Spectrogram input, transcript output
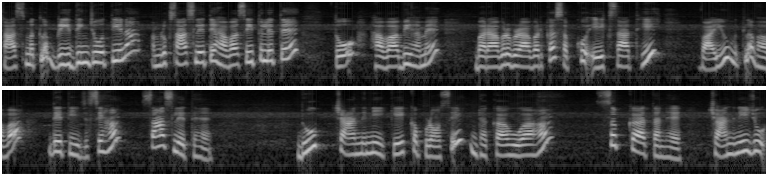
सांस मतलब ब्रीदिंग जो होती है ना, हम लोग सांस लेते हैं, हवा से ही तो लेते हैं तो हवा भी हमें बराबर बराबर का सबको एक साथ ही वायु मतलब हवा देती है, जिससे हम सांस लेते हैं। धूप चांदनी के कपड़ों से ढका हुआ हम सबका तन है। चांदनी जो,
